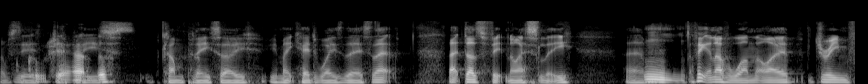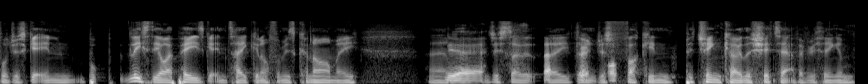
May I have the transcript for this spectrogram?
Obviously, Cool, a Japanese that's- company, so you make headways there. So that that does fit nicely. Um, Mm. I think another one that I dream for just getting, at least the IPs getting taken off them is Konami. Um, Yeah. just so that they very don't just pop- fucking pachinko the shit out of everything and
